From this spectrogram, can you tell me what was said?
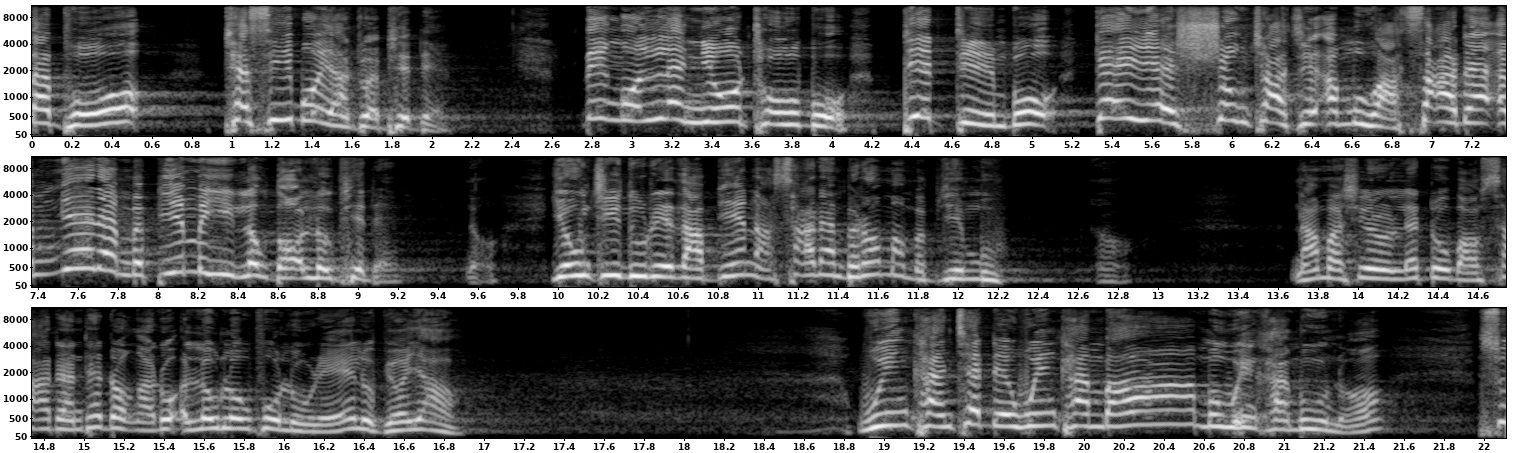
တတ်ဖို့ဖြက်စီးဖို့ရန်အတွက်ဖြစ်တယ်။တင်ကိုလက်ညှိုးထိုးဖို့ပြစ်တင်ဖို့ကဲ့ရဲ့ရှုံချခြင်းအမှုဟာစာတန်အမြဲတမ်းမပြင်းမရီလုပ်တော့အလုပ်ဖြစ်တယ်။နော်။ယုံကြည်သူတွေသာပြင်းတာစာတန်ဘယ်တော့မှမပြင်းဘူး။နော်။နားမရှိလို့လက်တို့ပေါစာတန်ထက်တော့ငါတို့အလုပ်လုပ်ဖို့လိုတယ်လို့ပြောရအောင်။ဝင်ခံချက်တွေဝင်ခံပါမဝင်ခံဘူးနော်။ ဆူ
